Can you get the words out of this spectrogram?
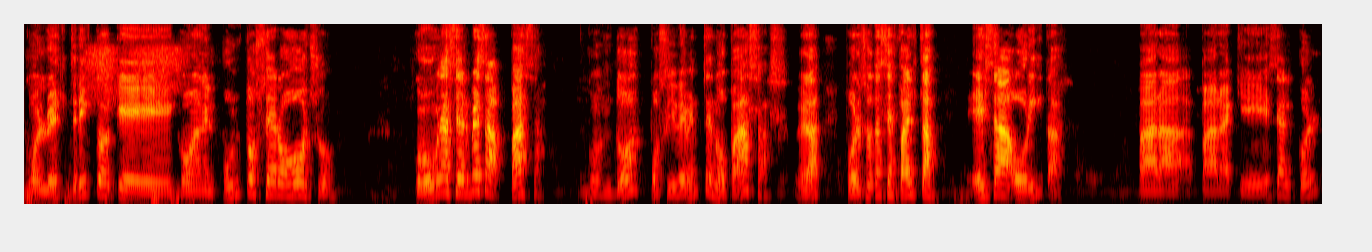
con lo estricto que con el punto 08, con una cerveza pasa, con dos posiblemente no pasas, ¿verdad? Por eso te hace falta esa horita para, para que ese alcohol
